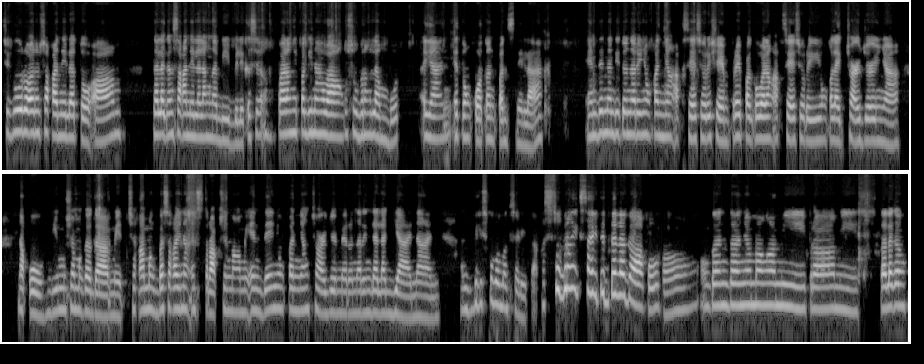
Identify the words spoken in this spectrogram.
Siguro ano sa kanila to, um, talagang sa kanila lang nabibili. Kasi parang pag ko, sobrang lambot. Ayan, itong cotton pads nila. And then, nandito na rin yung kanyang accessory. Siyempre, pag walang accessory, yung like charger niya, naku, hindi mo siya magagamit. Tsaka magbasa kayo ng instruction mga mi. And then, yung kanyang charger, meron na rin lalagyanan. Ang bilis ko ba magsalita? Kasi sobrang excited talaga ako. Oh, ang ganda niya mga mi, promise. Talagang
